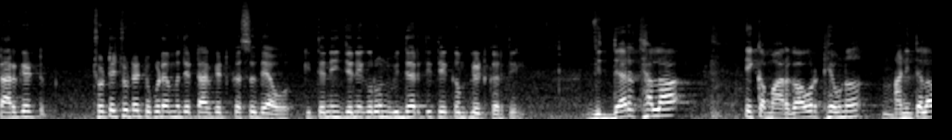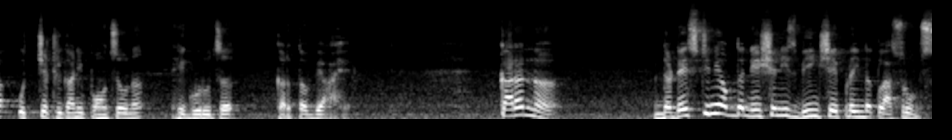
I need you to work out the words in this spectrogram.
टार्गेट छोट्या छोट्या तुकड्यामध्ये टार्गेट कसं द्यावं की त्यांनी जेणेकरून विद्यार्थी ते कंप्लीट करतील? विद्यार्थ्याला एका मार्गावर ठेवणं आणि त्याला उच्च ठिकाणी पोहोचवणं हे गुरुचं कर्तव्य आहे. कारण the destiny of the nation is being shaped in the classrooms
